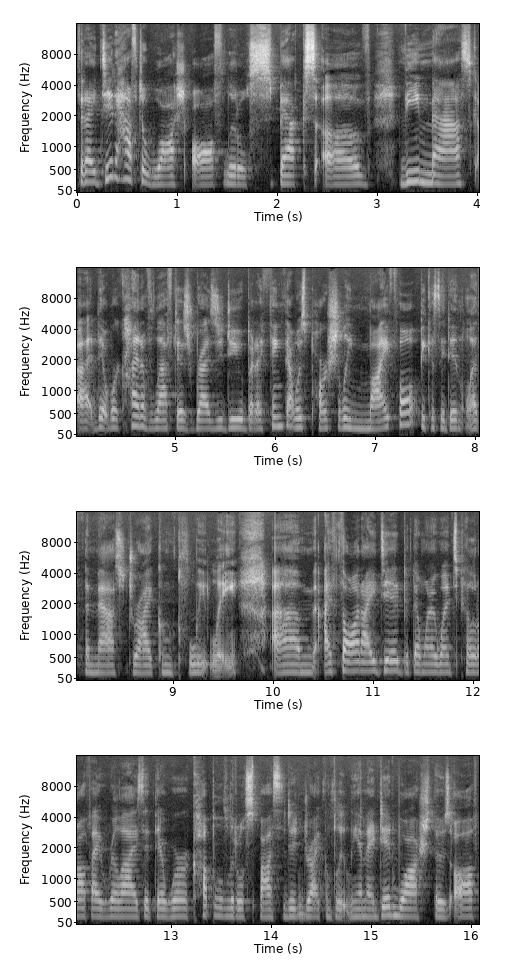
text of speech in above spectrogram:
that I did have to wash off little specks of the mask uh, that were kind of left as residue, but I think that was partially my fault because I didn't let the mask dry completely. Um, I thought I did, but then when I went to peel it off, I realized that there were a couple of little spots that didn't dry completely, and I did wash those off.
